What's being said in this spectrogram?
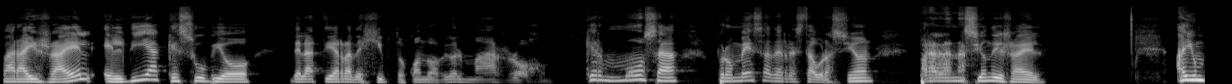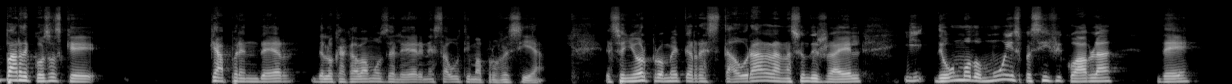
para Israel el día que subió de la tierra de Egipto cuando abrió el mar rojo. Qué hermosa promesa de restauración para la nación de Israel. Hay un par de cosas que, que aprender de lo que acabamos de leer en esta última profecía. El Señor promete restaurar a la nación de Israel y de un modo muy específico habla de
